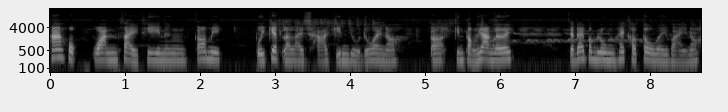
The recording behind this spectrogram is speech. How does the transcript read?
ห้าหกวันใส่ทีนึงก็มีปุ๋ยเกล็ดละลายช้ากินอยู่ด้วยเนาะ ก็กินสองอย่างเลย จะได้บำรุงให้เขาโตไวๆเนาะ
